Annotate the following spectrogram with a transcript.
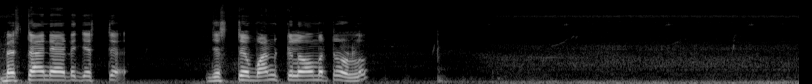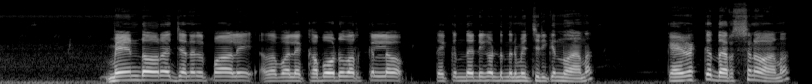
ബസ് സ്റ്റാൻഡായിട്ട് ജസ്റ്റ് ജസ്റ്റ് വൺ കിലോമീറ്റർ ഉള്ളൂ. മെയിൻ ഡോറ് ജനൽപ്പാളി അതുപോലെ കബോർഡ് വർക്കെല്ലാം തെക്കും തടി കൊണ്ട് നിർമ്മിച്ചിരിക്കുന്നതാണ്. കിഴക്ക് ദർശനമാണ്.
